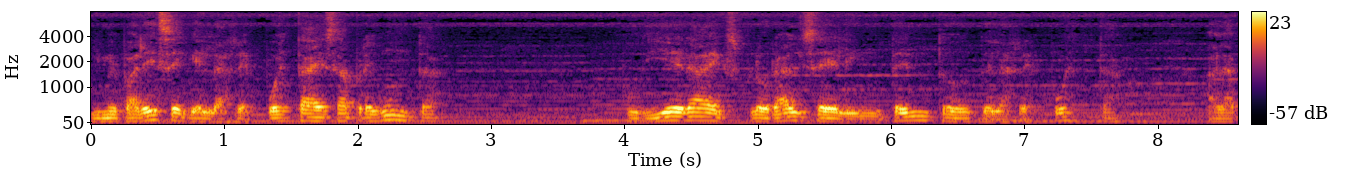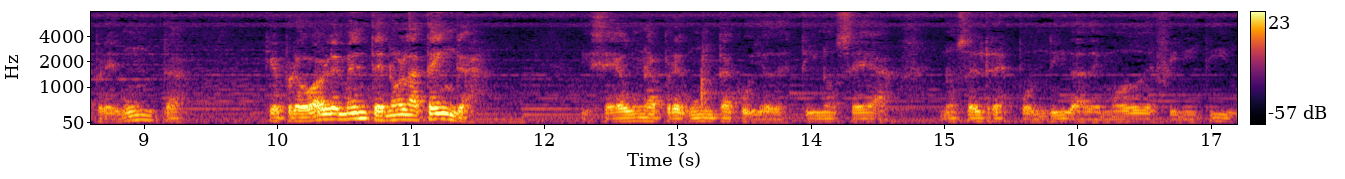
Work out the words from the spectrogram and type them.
y me parece que en la respuesta a esa pregunta pudiera explorarse el intento de la respuesta a la pregunta que probablemente no la tenga y sea una pregunta cuyo destino sea no ser respondida de modo definitivo,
